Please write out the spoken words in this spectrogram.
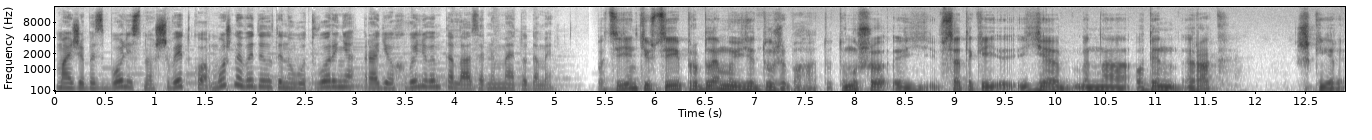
Майже безболісно, швидко можна видалити новоутворення радіохвильовим та лазерним методами. Пацієнтів з цією проблемою є дуже багато, тому що е, все-таки є на один рак шкіри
